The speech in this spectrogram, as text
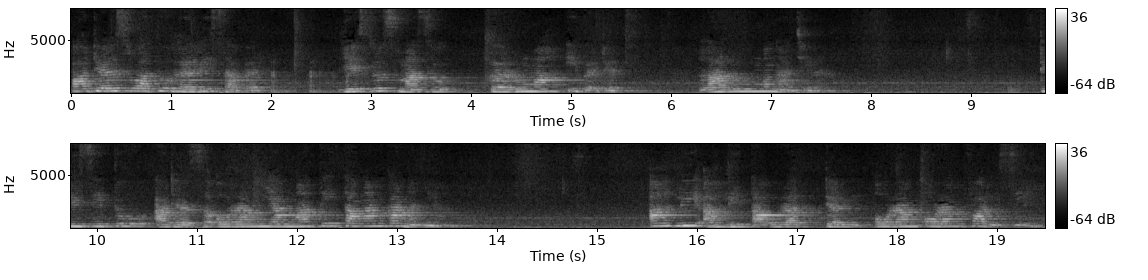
Pada suatu hari Sabat, Yesus masuk ke rumah ibadat, lalu mengajar. Di situ ada seorang yang mati tangan kanannya. Ahli-ahli Taurat dan orang-orang Farisi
